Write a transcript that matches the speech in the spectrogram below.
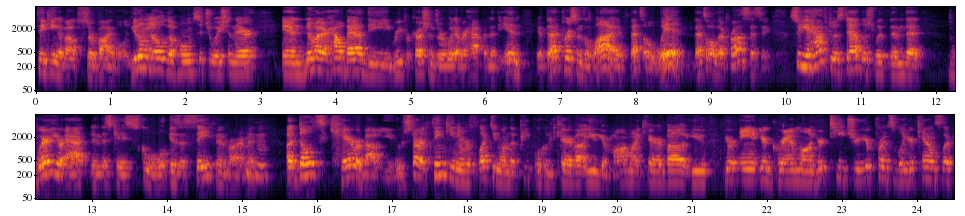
thinking about survival. You don't Right. know the home situation there. And no matter how bad the repercussions or whatever happened at the end, if that person's alive, that's a win. That's all they're processing. So you have to establish with them that where you're at, in this case, school, is a safe environment. Mhm. Adults care about you. Start thinking and reflecting on the people who care about you. Your mom might care about you, your aunt, your grandma, your teacher, your principal, your counselor.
